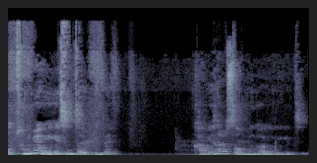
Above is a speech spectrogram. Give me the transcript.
어 조명 이게 진짜 예쁜데? 감히 살 수 없는 가격이겠지?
